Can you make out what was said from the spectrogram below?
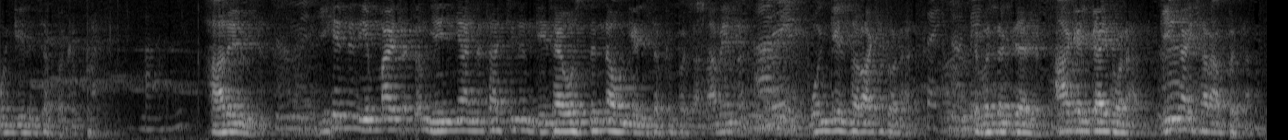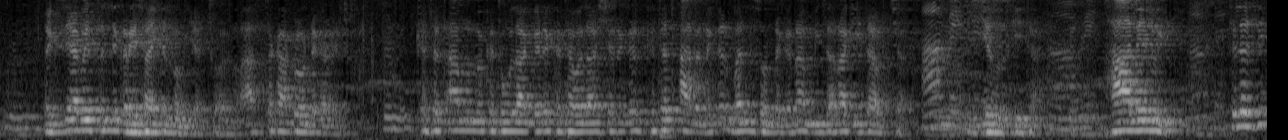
ወንጌልን ሰበከባት። ሃሌሉያ። ይሄንን የማይጠቅም የእኛነታችንን ጌታ ይወስድና ወንጌል ይሰብክበታል። አሜን ወንጌል ሰባኪ ትሆናል። ክብር ለእግዚአብሔር። አገልጋይ ትሆናል። ጌታ ይሰራበታል። እግዚአብሔር ትልቅ ሬሳይክል ነው ብያቸዋለሁ። አስተካክሎ እንደገና ይሰራል። ከተጣመመ፣ ከተወላገደ፣ ከተበላሸ ነገር፣ ከተጣለ ነገር መልሶ እንደገና የሚሰራ ጌታ ብቻ ኢየሱስ ጌታ ሃሌሉያ። ስለዚህ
